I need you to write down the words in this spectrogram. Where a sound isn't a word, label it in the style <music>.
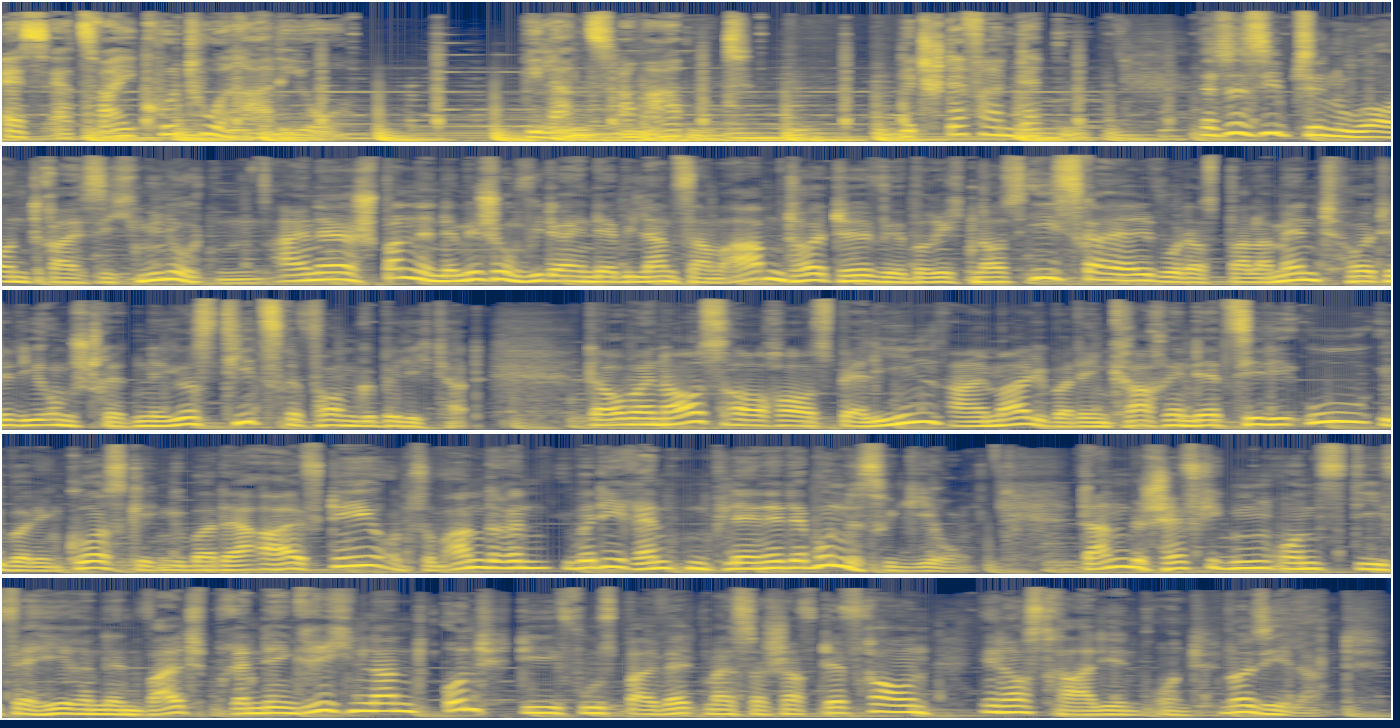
SR2 Kulturradio. Bilanz am Abend. Mit Stefan Deppen. Es ist 17 Uhr und 30 Minuten. Eine spannende Mischung wieder in der Bilanz am Abend heute. Wir berichten aus Israel, wo das Parlament heute die umstrittene Justizreform gebilligt hat. Darüber hinaus auch aus Berlin, einmal über den Krach in der CDU, über den Kurs gegenüber der AfD und zum anderen über die Rentenpläne der Bundesregierung. Dann beschäftigen uns die verheerenden Waldbrände in Griechenland und die Fußball-Weltmeisterschaft der Frauen in Australien und Neuseeland.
